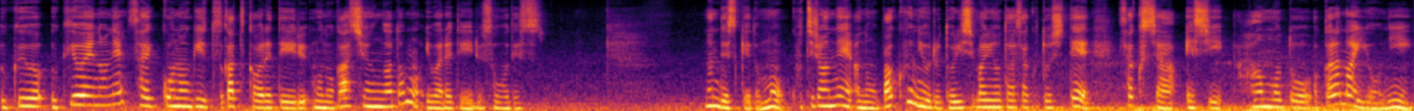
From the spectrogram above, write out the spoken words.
浮世絵のね最高の技術が使われているものが春画とも言われているそうです。なんですけどもこちらねあの幕府による取り締まりの対策として作者絵師版元をわからないように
